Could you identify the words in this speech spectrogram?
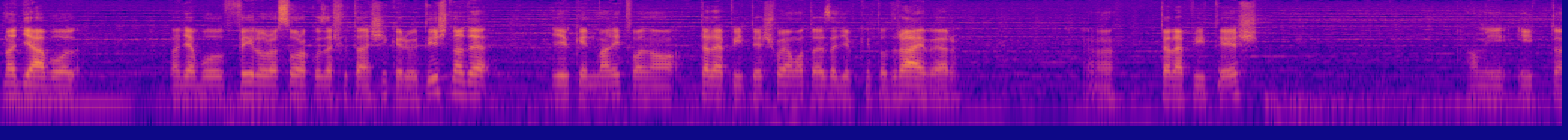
nagyjából, nagyjából fél óra szórakozás után sikerült is, na de egyébként már itt van a telepítés folyamata, ez egyébként a driver uh, telepítés, ami itt uh,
